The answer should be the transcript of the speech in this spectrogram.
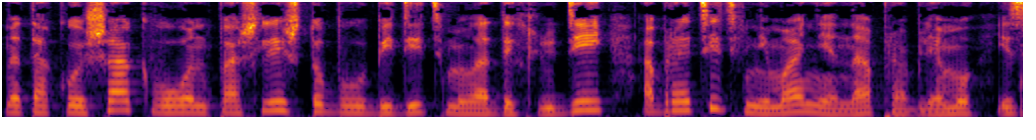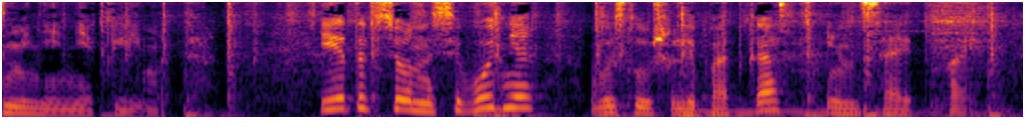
На такой шаг в ООН пошли, чтобы убедить молодых людей обратить внимание на проблему изменения климата. И это все на сегодня. Вы слушали подкаст Inside Five.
